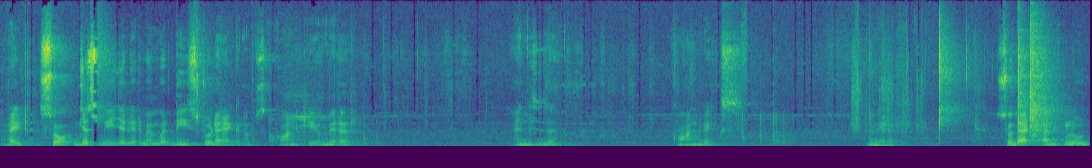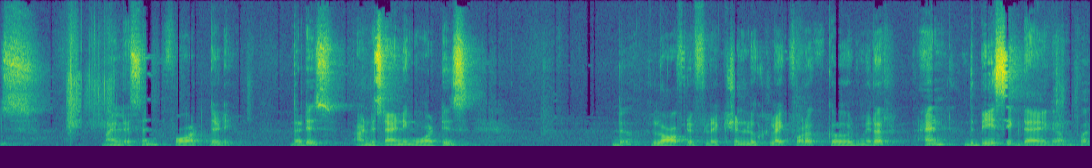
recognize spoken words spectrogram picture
Right? So just majorly remember these two diagrams concave mirror and this is a convex mirror. So that concludes my lesson for the day that is understanding what is the law of reflection look like for a curved mirror and the basic diagram for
